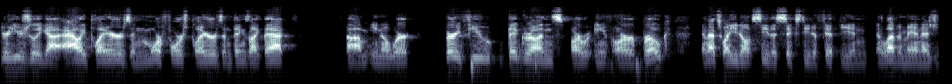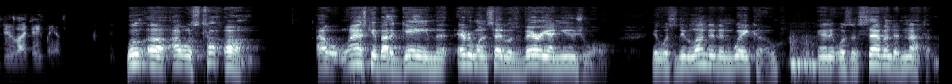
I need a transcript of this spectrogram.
you're usually got alley players and more force players and things like that. Um, you know, where very few big runs are are broke, and that's why you don't see the 60 to 50 and 11 man as you do like eight man. Well, uh, I was ta- um, I will ask you about a game that everyone said was very unusual. It was New London and Waco, and it was a seven to nothing.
